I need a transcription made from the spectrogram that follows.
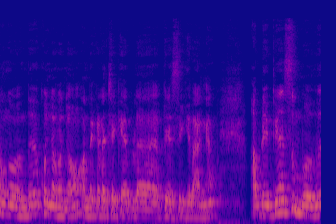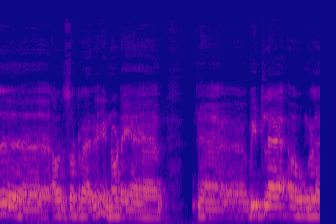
அவங்க வந்து கொஞ்சம் கொஞ்சம் அந்த கிடைச்ச கேப்பில் பேசிக்கிறாங்க. அப்படி பேசும்போது அவர் சொல்கிறாரு என்னுடைய வீட்டில் உங்களை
